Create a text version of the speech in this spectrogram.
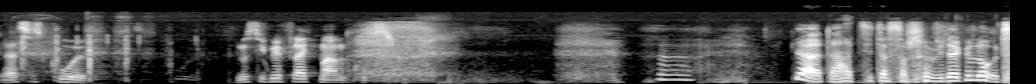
Das ist cool. Müsste ich mir vielleicht mal angucken. Ja, da hat sich das doch schon wieder gelohnt.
